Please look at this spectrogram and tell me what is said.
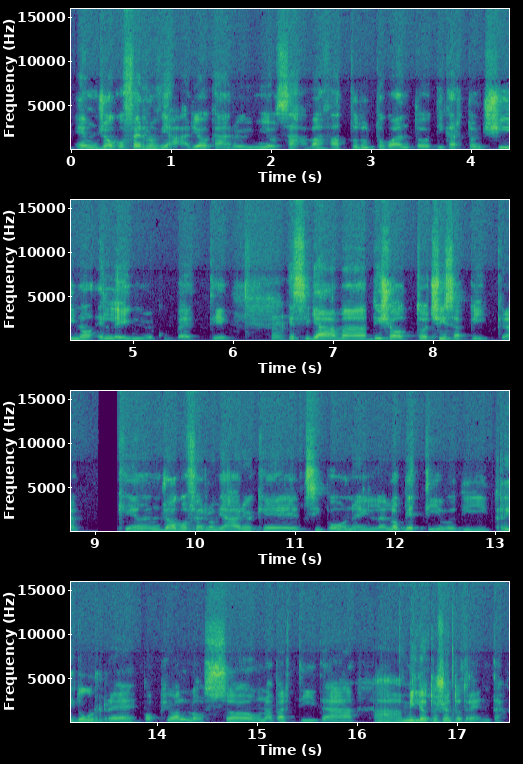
È un gioco ferroviario, caro il mio Sava, fatto tutto quanto di cartoncino e legno e cubetti, mm. che si chiama 18 Cisa Peak che è un gioco ferroviario che si pone il, l'obiettivo di ridurre un po' più all'osso una partita a 1830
